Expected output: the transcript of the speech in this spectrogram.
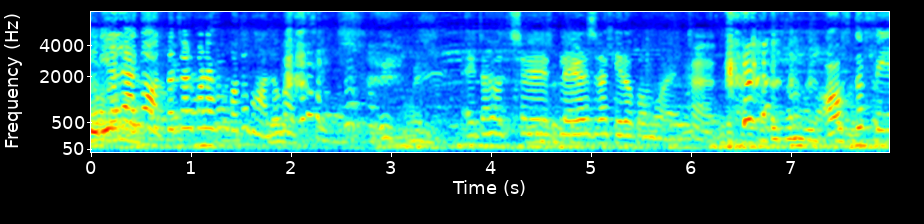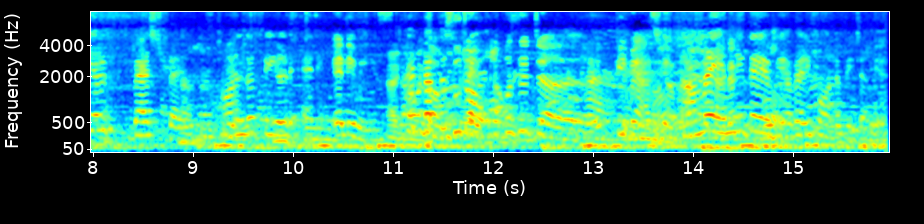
সিরিয়ালে এত অত্যাচার করে এখন কত ভালোবাসছে। এটা হচ্ছে প্লেয়ার্সরা কীরকম হয়? হ্যাঁ। Off the field best friend on the field enemy enemies ওটা তো দুটো অপোজিট টিমে আছি আমরা। আমরা এমনিতে we are very fond of each other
